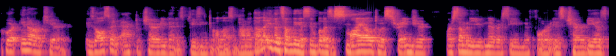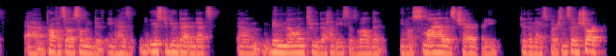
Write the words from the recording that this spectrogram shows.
who are in our care is also an act of charity that is pleasing to Allah subhanahu wa ta'ala. Even something as simple as a smile to a stranger or somebody you've never seen before is charity as uh, Prophet you know, has used to do that and that's um, been known through the hadith as well that you know smile is charity to the next person. So in short,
